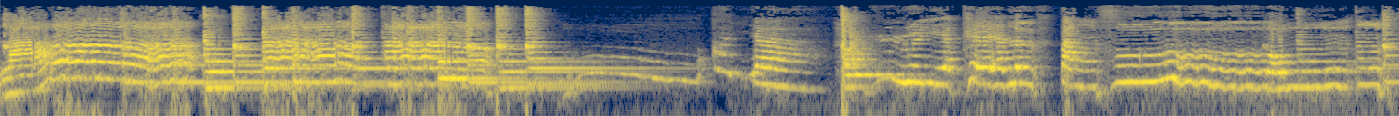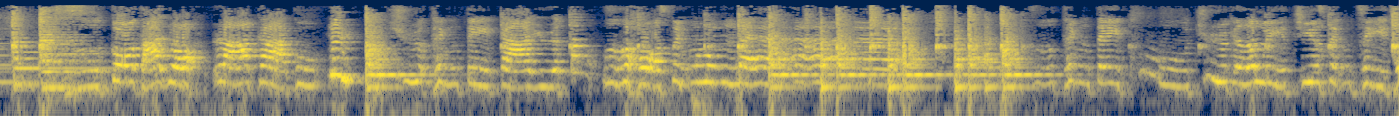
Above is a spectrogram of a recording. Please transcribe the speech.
啦，开路当富翁，自个大要拉家姑，须听得家园当日好生龙嘞。举个雷天生财出，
